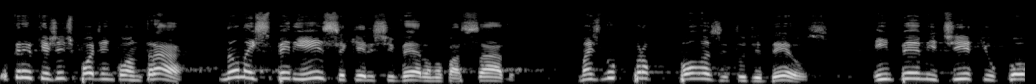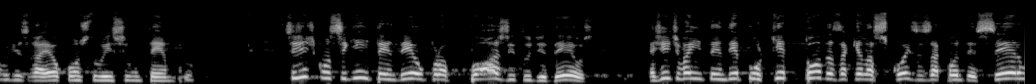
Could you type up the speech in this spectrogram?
Eu creio que a gente pode encontrar, não na experiência que eles tiveram no passado, mas no propósito de Deus em permitir que o povo de Israel construísse um templo. Se a gente conseguir entender o propósito de Deus, a gente vai entender por que todas aquelas coisas aconteceram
